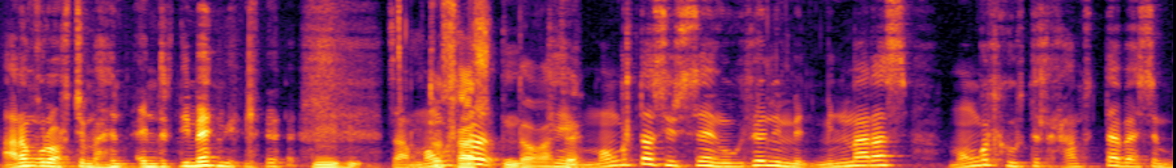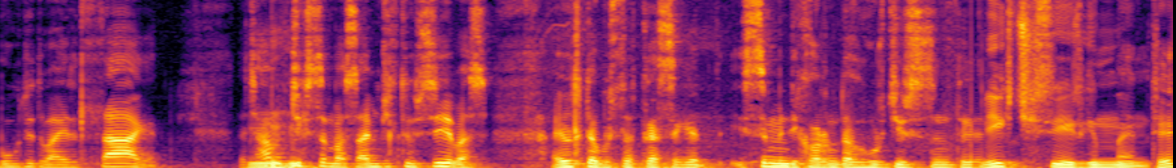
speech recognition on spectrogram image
13 орчим амьдрд юм байна гэл. За Монголд Монголдоос ирсэн өглөөний мэд Минмараас Монгол хүртэл хамтдаа байсан бүгдэд баярлалаа гэд. Чам ч гэсэн бас амжилт төсөө бас аюултай бүс нутгаас ингээд эсэн мэндийн хорондоо хурж ирсэн. Тэгээд нэг ч гэсэн иргэн маань тий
